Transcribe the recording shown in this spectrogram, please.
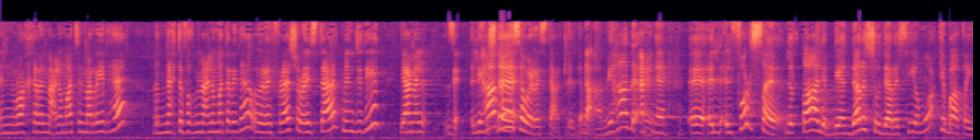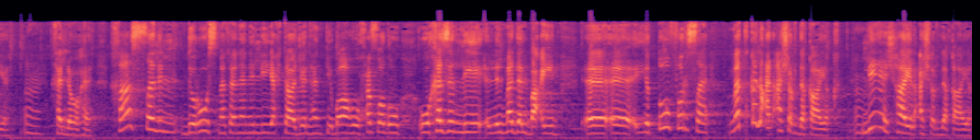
نوخر المعلومات اللي نريدها نحتفظ بالمعلومات اللي نريدها و refresh و restart من جديد يعمل زين لهذا نسوي ريستارت للدماغ نعم لهذا إحنا آه الفرصة للطالب بين درس ودرس هي مو اعتباطية. خلوها. خاصة للدروس مثلا اللي يحتاج لها انتباه وحفظ وخزن للمدى البعيد. آه، آه، يطوه فرصة ما تقل عن عشر دقائق. ليش هاي العشر دقائق؟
